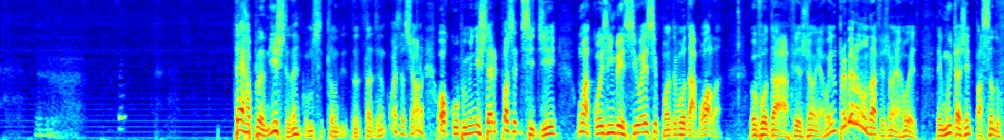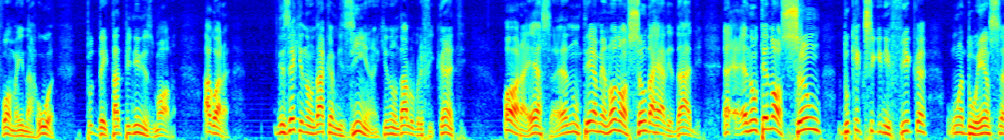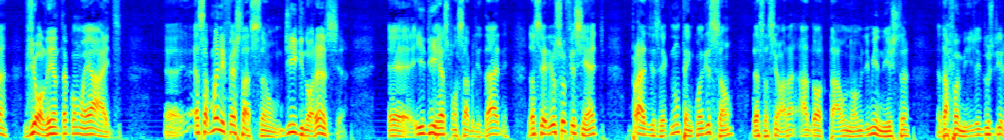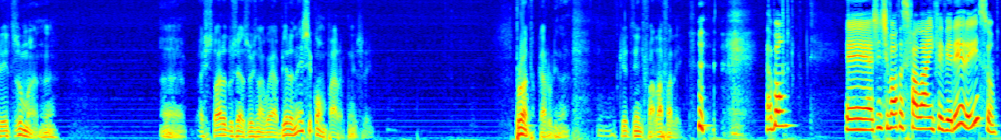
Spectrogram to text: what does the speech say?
terraplanista, né, como se está dizendo, como essa senhora ocupe o ministério que possa decidir uma coisa imbecil a esse ponto. Eu vou dar bola, eu vou dar feijão e arroz. No primeiro não dá feijão e arroz. Tem muita gente passando fome aí na rua, tudo deitado pedindo esmola. Agora, dizer que não dá camisinha, que não dá lubrificante, ora essa é não ter a menor noção da realidade, é, é não ter noção do que, que significa uma doença violenta como é a AIDS é, essa manifestação de ignorância é, e de irresponsabilidade já seria o suficiente para dizer que não tem condição dessa senhora adotar o nome de ministra da Família e dos Direitos Humanos. Né? a história do Jesus na Goiabeira nem se compara com isso aí. Pronto, Carolina. O que eu tinha de falar, falei. tá bom. É, a gente volta a se falar em fevereiro, é isso?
